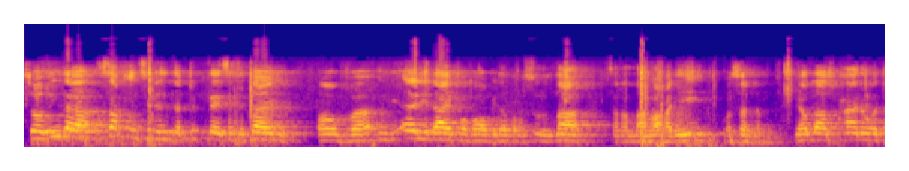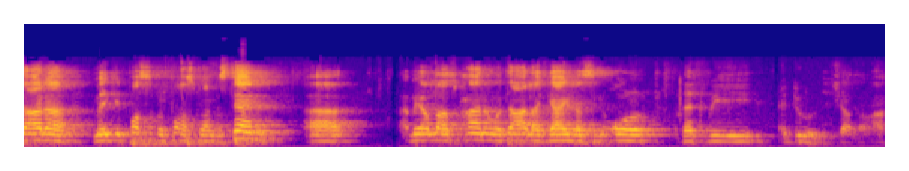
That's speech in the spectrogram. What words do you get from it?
So these are some incidents that took place at the time of, uh, in the early life of our beloved Rasulullah sallallahu alayhi wasallam. May Allah subhanahu wa ta'ala make it possible for us to understand. Uh, may Allah subhanahu wa ta'ala guide us in all that we do, inshallah.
